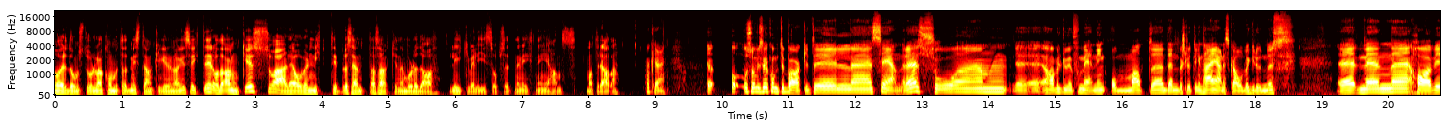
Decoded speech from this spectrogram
når domstolen har kommet til at mistankegrunnlaget svikter, og det ankes, så er det over 90% av sakene hvor det da likevel gis oppsettende virkning i hans materiale. Ok, og, som vi skal komme tilbake til eh, senere, så uh, har vel du en formening om at den beslutningen her gjerne skal begrunnes. Men har vi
